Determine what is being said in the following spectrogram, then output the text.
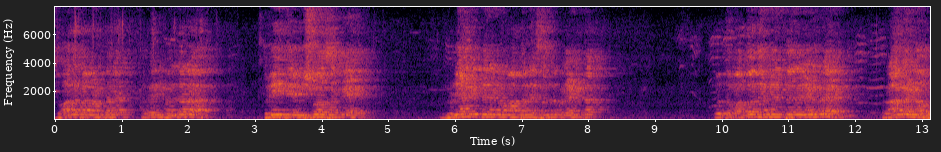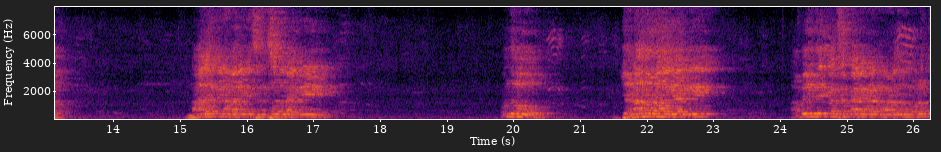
ಸ್ವಾಗತ ಮಾಡ್ತಾರೆ. ಹಾಗೆ ನಿಮ್ಮೆಲ್ಲರ ಪ್ರೀತಿ ವಿಶ್ವಾಸಕ್ಕೆ ಋಣಿಯಾಗಿದ್ದೇನೆ ಅನ್ನೋ ಮಾತನ್ನ ಸಂದರ್ಭ ಹೇಳ್ತಾ, ಇವತ್ತು ಮತ್ತೊಂದು ಹೆಮ್ಮೆ ಅಂತ ಹೇಳಿದ್ರೆ ರಾಘಣ್ಣ ಅವರು ನಾಲ್ಕನೇ ಬಾರಿಗೆ ಸಂಸದರಾಗಿ ಒಂದು ಜನಾನುರಾಗಿಯಾಗಿ ಅಭಿವೃದ್ಧಿ ಕೆಲಸ ಕಾರ್ಯಗಳನ್ನು ಮಾಡೋದ್ರ ಮೂಲಕ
